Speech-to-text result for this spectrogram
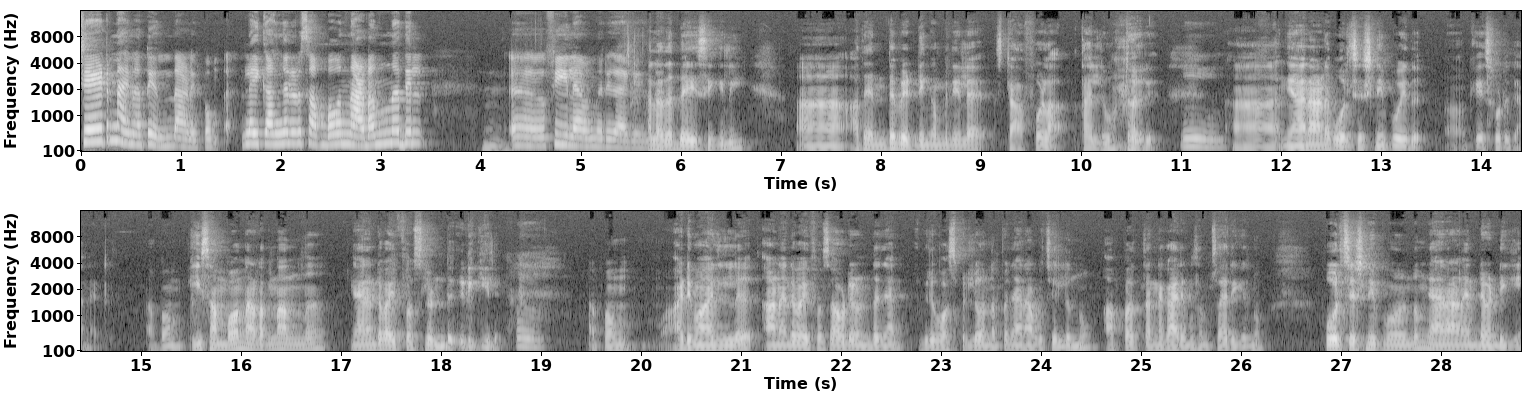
ചേട്ടൻ അതിനകത്ത് എന്താണ് ഇപ്പം ലൈക്ക് അങ്ങനെ ഒരു സംഭവം നടന്നതിൽ ഫീൽ ആവുന്ന ഒരു കാര്യം അല്ല അത് ബേസിക്കലി അത് എന്റെ വെഡ്ഡിങ് കമ്പനിയിലെ സ്റ്റാഫുകളാണ് തല്ലുകൊണ്ടവർ. ഞാനാണ് പോലീസ് സ്റ്റേഷനിൽ പോയത് കേസ് കൊടുക്കാനായിട്ട്. അപ്പം ഈ സംഭവം നടന്ന അന്ന് ഞാൻ എന്റെ വൈഫ് ഹൗസിലുണ്ട് ഇടുക്കിയിൽ അപ്പം അടിമാലിൽ ആണ് എന്റെ വൈഫ് ഹൗസ് അവിടെ ഉണ്ട് ഞാൻ. ഇവർ ഹോസ്പിറ്റലിൽ വന്നപ്പോൾ ഞാൻ അവിടെ ചെല്ലുന്നു. അപ്പം തന്നെ കാര്യങ്ങൾ സംസാരിക്കുന്നു. പോലീസ് സ്റ്റേഷനിൽ പോകുന്നതും ഞാനാണ് എന്റെ വണ്ടിക്ക്.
